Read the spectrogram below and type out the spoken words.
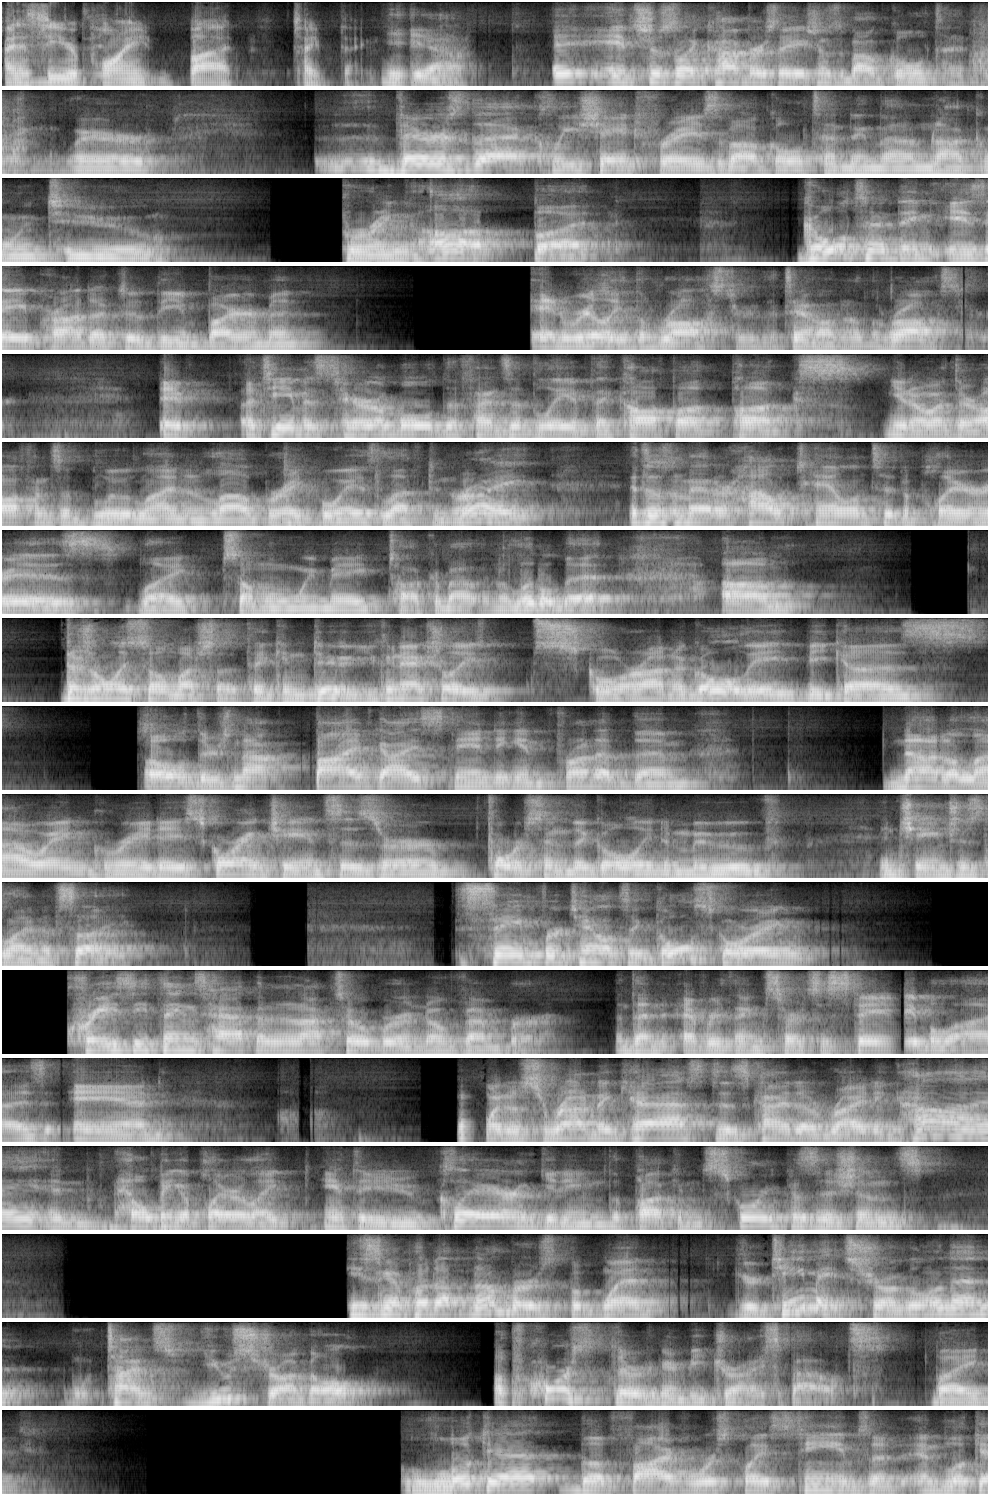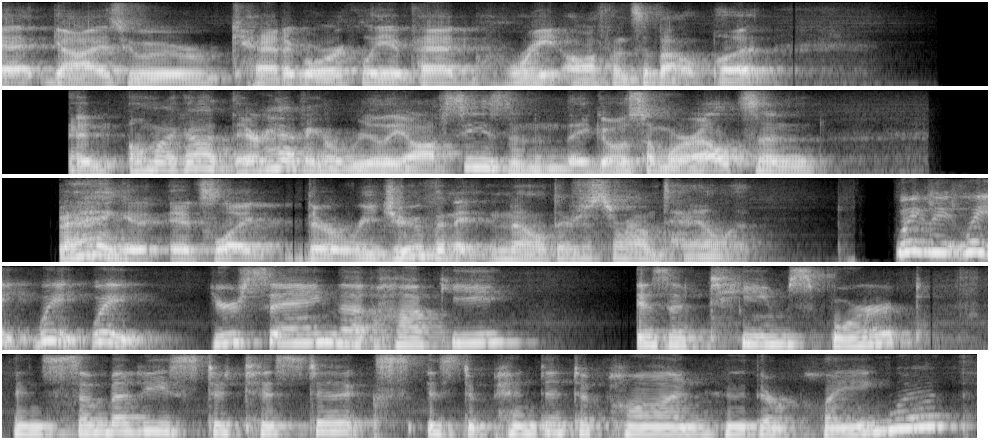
I see your point, but type thing. Yeah. It's just like conversations about goaltending, where there's that cliched phrase about goaltending that I'm not going to bring up, but goaltending is a product of the environment and really the roster, the talent on the roster. If a team is terrible defensively, if they cough up pucks, you know, at their offensive blue line and allow breakaways left and right, it doesn't matter how talented a player is, like someone we may talk about in a little bit. Um, there's only so much that they can do. You can actually score on a goalie because, oh, there's not five guys standing in front of them, not allowing grade A scoring chances or forcing the goalie to move and change his line of sight. Same for talented goal scoring. Crazy things happen in October and November, and then everything starts to stabilize. And when a surrounding cast is kind of riding high and helping a player like Anthony Duclair and getting him the puck in scoring positions, he's going to put up numbers. But when your teammates struggle and then times you struggle, of course there are going to be dry spouts. Like, look at the five worst placed teams and, and look at guys who categorically have had great offensive output and oh my god they're having a really off season and they go somewhere else and bang it, it's like they're rejuvenating no they're just around talent Wait, wait, wait, wait, wait. You're saying that hockey is a team sport and somebody's statistics is dependent upon who they're playing with?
